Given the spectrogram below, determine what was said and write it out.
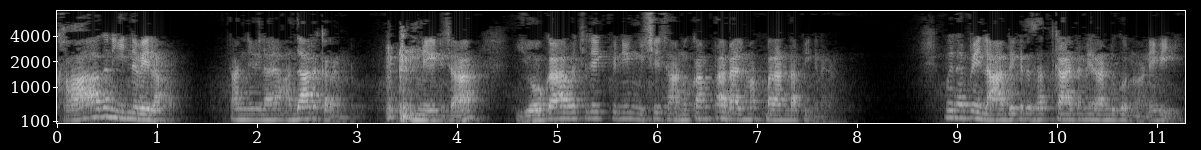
කාගෙන ඉන්න වෙලාව. අන්නේ වෙලාවේ ආදාර කරන්න. ඒ නිසා යෝගාවචරයක් වෙනින් විශේෂ අනුකම්පා බැල්මක් බලන්න අපි ඉගෙන ගන්නවා. මොකද අපි ලාභයකට සත්කාරට මේ රණ්ඩු කරනවා නෙවෙයි.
